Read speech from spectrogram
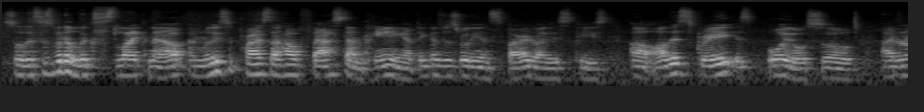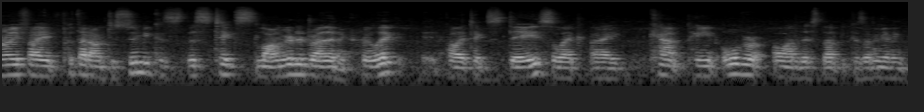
So this is what it looks like now. I'm really surprised at how fast I'm painting. I think I'm just really inspired by this piece. Uh, all this gray is oil, so I don't know if I put that on too soon because this takes longer to dry than acrylic. It probably takes days, so like I can't paint over a lot of this stuff because I'm to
